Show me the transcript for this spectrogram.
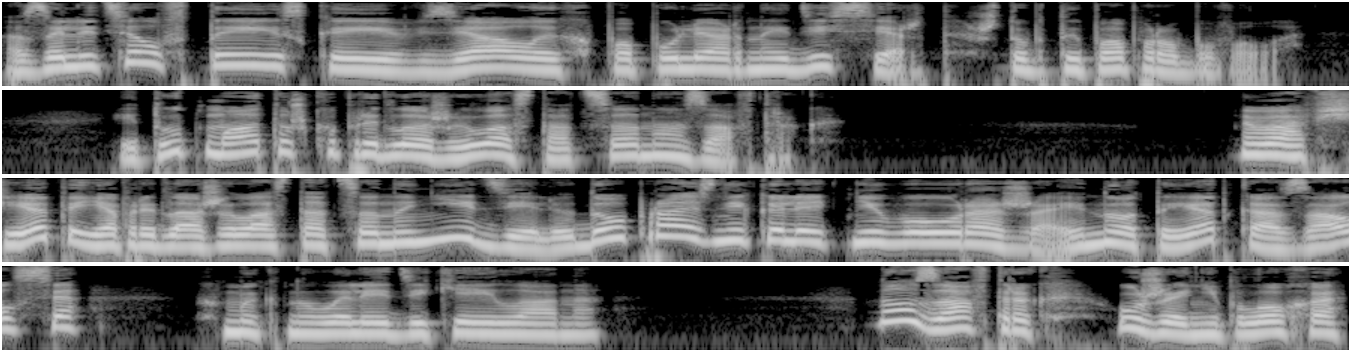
Залетел в Тейск и взял их популярный десерт, чтобы ты попробовала. И тут матушка предложила остаться на завтрак». «Вообще-то я предложила остаться на неделю до праздника летнего урожая, но ты отказался», — хмыкнула леди Кейлана. «Но завтрак уже неплохо.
